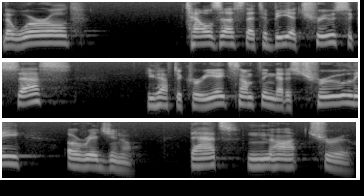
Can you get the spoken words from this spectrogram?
The world tells us that to be a true success, you have to create something that is truly original. That's not true.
